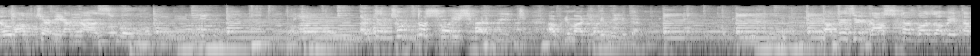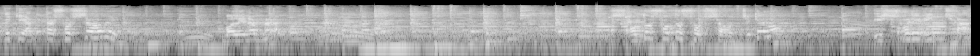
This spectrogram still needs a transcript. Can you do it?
কেউ ভাবছে আমি একা আসব। একটা ছোট্ট সরিষার বীজ আপনি মাটিতে ফেলে দেন। তাতে যে গাছটা গজাবে, তাতে কি একটা শস্য হবে? বলেন আপনারা। শত শত শস্য হচ্ছে কেন? ঈশ্বরের ইচ্ছা,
